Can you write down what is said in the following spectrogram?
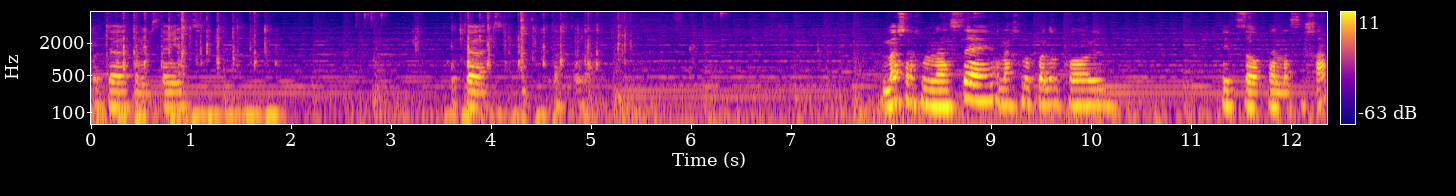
כותרת אמצעית, כותרת תחתונה. מה שאנחנו נעשה, אנחנו קודם כל ניצור כאן מסכה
